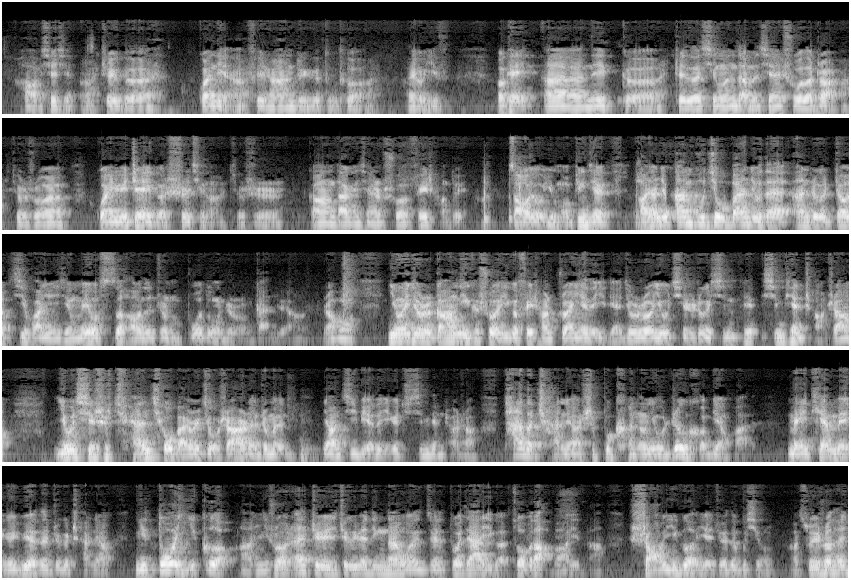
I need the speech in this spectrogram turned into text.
好，谢谢啊，这个观点啊非常这个独特啊，很有意思。OK，呃，那个这则新闻咱们先说到这儿啊，就是说关于这个事情啊，就是刚刚大根先生说的非常对，早有预谋，并且好像就按部就班就在按这个照计划运行，没有丝毫的这种波动这种感觉啊。然后，因为就是刚刚 Nick 说一个非常专业的一点，就是说尤其是这个芯片芯片厂商，尤其是全球百分之九十二的这么样级别的一个芯片厂商，它的产量是不可能有任何变化的。每天每个月的这个产量，你多一个啊，你说，哎，这这个月订单我再多加一个，做不到，不好意思啊，少一个也绝对不行啊。所以说它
